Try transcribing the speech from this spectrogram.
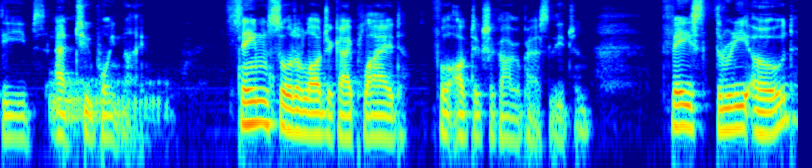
Thieves at two point nine. Same sort of logic I applied for Optic Chicago Paris Legion. FaZe three owed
